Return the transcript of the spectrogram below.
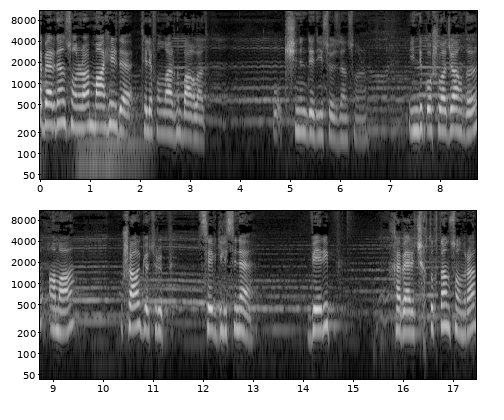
Xəbərdən sonra Mahir də telefonlarını bağladı. O kişinin dediyi sözdən sonra. İndi qoşulacaqdı, amma uşağı götürüb sevgilisinə verib xəbəri çıxdıqdan sonra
